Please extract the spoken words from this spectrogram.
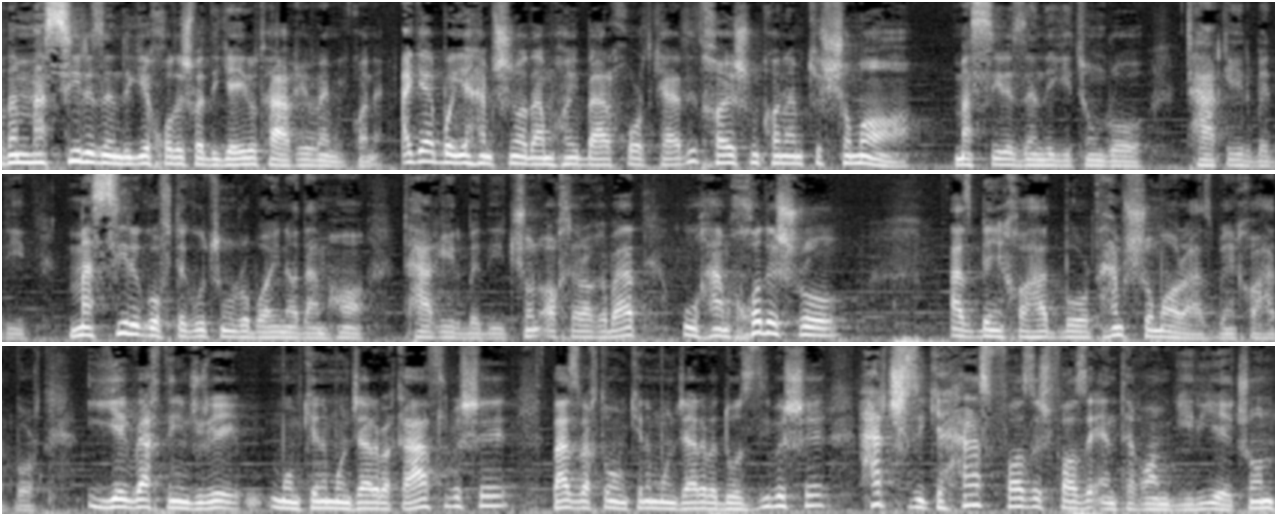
آدم مسیر زندگی خودش و دیگری رو تغییر نمی‌کنه. اگر با یه همچین آدم هایی برخورد کردید خواهش می‌کنم که شما مسیر زندگیتون رو تغییر بدید. مسیر گفتگوتون رو با این آدم ها تغییر بدید. چون آخر عاقبت او هم خودش رو از بین خواهد برد هم شما رو از بین خواهد برد. یه وقت اینجوری ممکنه منجر به قتل بشه بعض وقت ممکنه منجر به دزدی بشه. هر چیزی که هست فازش فاز انتقام گیریه چون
